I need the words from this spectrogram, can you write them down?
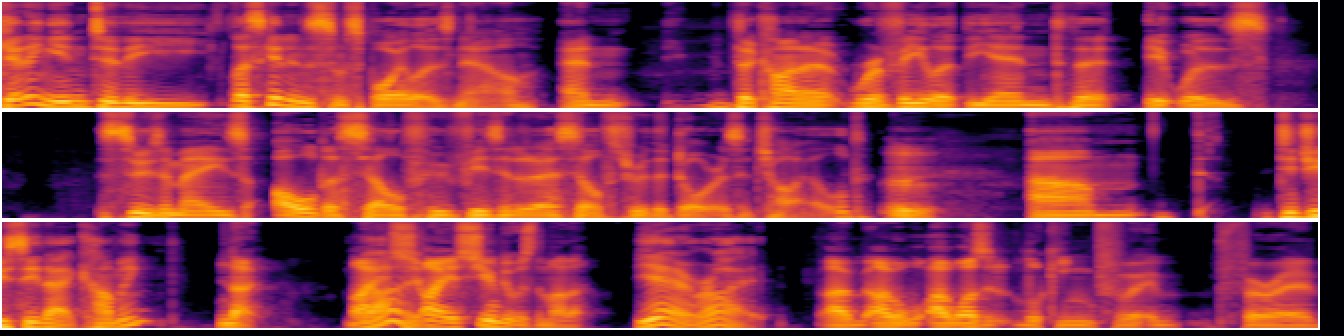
Getting into the let's get into some spoilers now and the kind of reveal at the end that it was Suzume's older self who visited herself through the door as a child. Mm. Um, did you see that coming? no, I, No. ass- I assumed it was the mother. Yeah, right. I, I, I wasn't looking for for a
